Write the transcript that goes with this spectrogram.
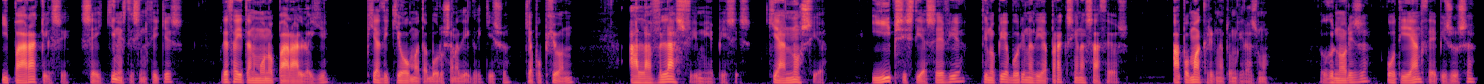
Η παράκληση σε εκείνες τις συνθήκες δεν θα ήταν μόνο παράλογη, ποια δικαιώματα μπορούσα να διεκδικήσω και από ποιον, αλλά βλάσφημη επίσης και ανώσια η ύψιστη ασέβεια την οποία μπορεί να διαπράξει ένας άθεος. Απομάκρυνα τον πειρασμό. Γνώριζα ότι εάν θα επιζούσα,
